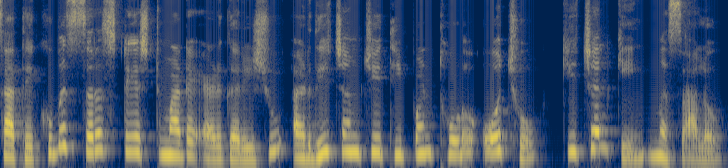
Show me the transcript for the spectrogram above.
સાથે ખૂબ જ સરસ ટેસ્ટ માટે એડ કરીશું અડધી ચમચીથી પણ થોડો ઓછો કિચન કિંગ મસાલો.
